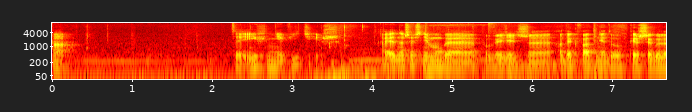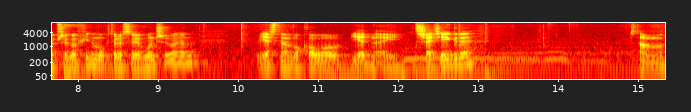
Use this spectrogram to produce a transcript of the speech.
Whoever ty ich nie widzisz. A jednocześnie mogę powiedzieć, że adekwatnie do pierwszego lepszego filmu, który sobie włączyłem, jestem w około jednej trzeciej gry. Czy tam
